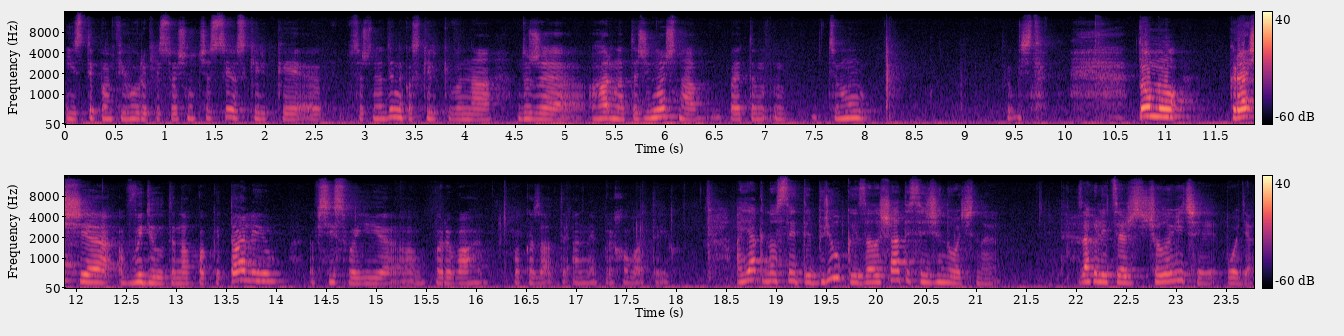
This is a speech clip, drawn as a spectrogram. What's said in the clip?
із типом фігури пісочні часи, оскільки е, пісочний годинник, оскільки вона дуже гарна та жіночна, цьому вибачте. Тому краще виділити навпаки талію, всі свої е, переваги показати, а не приховати їх. А як носити брюки і залишатися жіночною? Взагалі, це ж чоловічий одяг.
